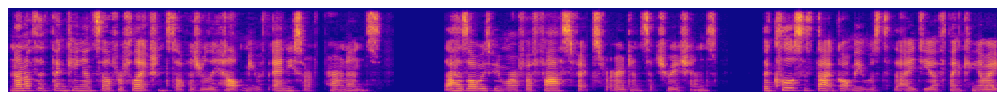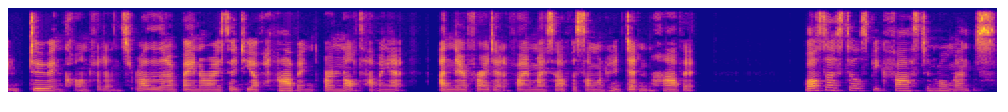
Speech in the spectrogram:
None of the thinking and self reflection stuff has really helped me with any sort of permanence. That has always been more of a fast fix for urgent situations. The closest that got me was to the idea of thinking about doing confidence rather than a binarized idea of having or not having it, and therefore identifying myself as someone who didn't have it. Whilst I still speak fast in moments,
